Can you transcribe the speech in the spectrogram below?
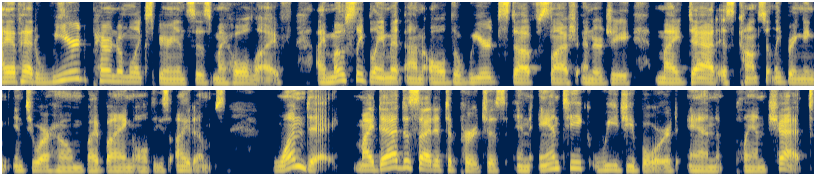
I have had weird paranormal experiences my whole life. I mostly blame it on all the weird stuff slash energy my dad is constantly bringing into our home by buying all these items. One day, my dad decided to purchase an antique Ouija board and planchette.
